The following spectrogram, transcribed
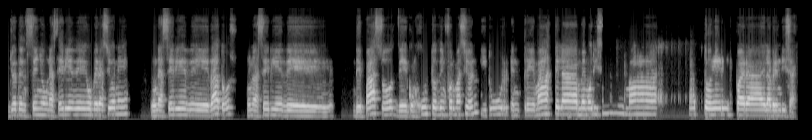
Yo te enseño una serie de operaciones, una serie de datos, una serie de, de pasos, de conjuntos de información, y tú entre más te la memorizas, más apto eres para el aprendizaje.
